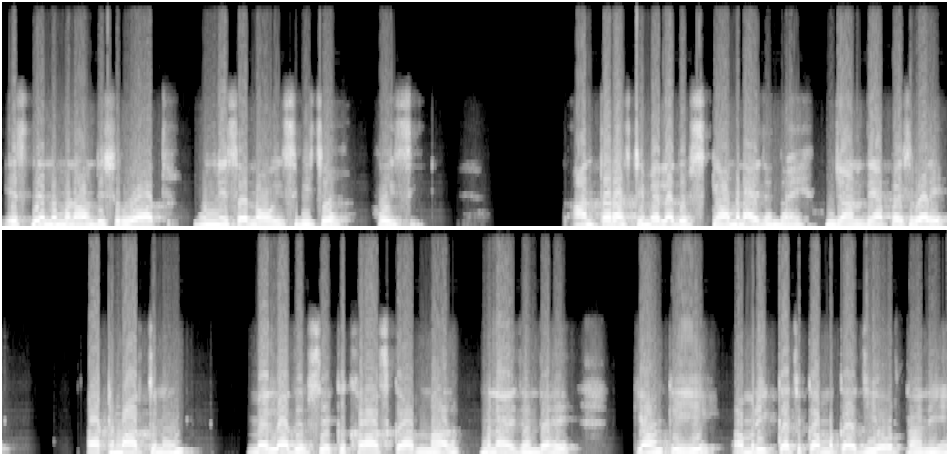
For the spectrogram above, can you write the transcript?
ਇਸ ਦਿਨ ਨੂੰ ਮਨਾਉਣ ਦੀ ਸ਼ੁਰੂਆਤ 1909 ਈਸਵੀ ਚ ਹੋਈ ਸੀ। ਅੰਤਰਰਾਸ਼ਟਰੀ ਮਹਿਲਾ ਦਿਵਸ ਕਿਉਂ ਮਨਾਇਆ ਜਾਂਦਾ ਹੈ? ਜਾਣਦੇ ਹਾਂ ਆਪਾਂ ਇਸ ਬਾਰੇ। 8 ਮਾਰਚ ਨੂੰ ਮਹਿਲਾ ਦਿਵਸ ਇੱਕ ਖਾਸ ਕਾਰਨ ਨਾਲ ਮਨਾਇਆ ਜਾਂਦਾ ਹੈ, ਕਿਉਂਕਿ ਅਮਰੀਕਾ 'ਚ ਕੰਮਕਾਜੀ ਔਰਤਾਂ ਨੇ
